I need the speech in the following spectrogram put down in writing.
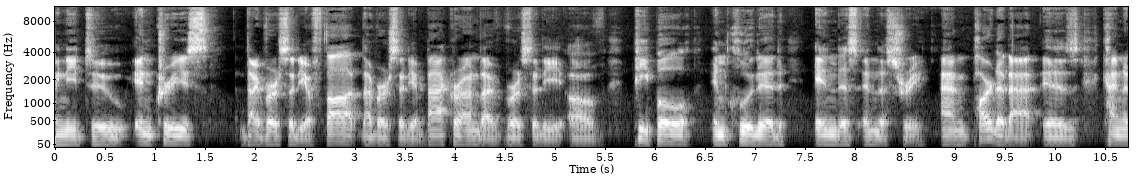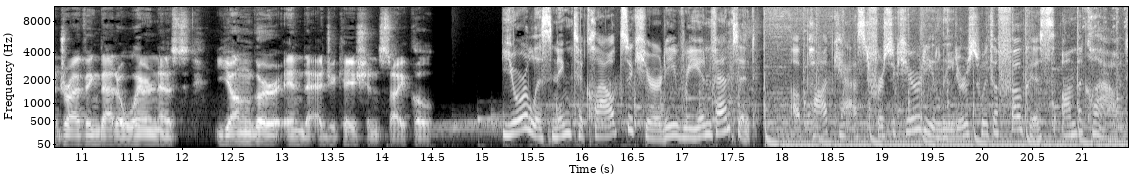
we need to increase diversity of thought, diversity of background, diversity of people included in this industry. And part of that is kind of driving that awareness younger in the education cycle. You're listening to Cloud Security Reinvented, a podcast for security leaders with a focus on the cloud.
